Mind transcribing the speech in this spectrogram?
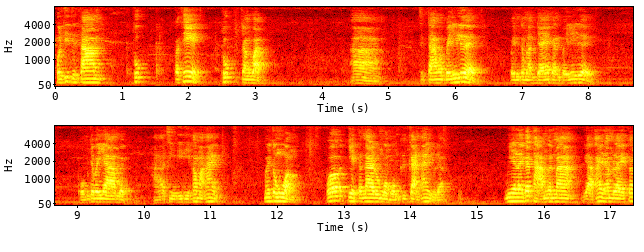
คนที่ติดตามทุกประเทศทุกจังหวัดติดตามกันไปเรื่อยๆ เป็นกำลังใจกันไปเรื่อยๆ ผมจะพยายามแบบหาสิ่งดีๆเข้ามาให้ ไม่ต้องห่วง เพราะเจตนารมณ์ของผมคือการให้อยู่แล้ว มีอะไรก็ถามกันมา อยากให้ทำอะไรก็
